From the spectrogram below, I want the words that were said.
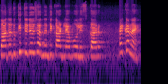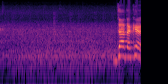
तो आता तू किती दिवसात ती काढल्या पोलीस कार? आहे का नाही? जाता खेळ.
